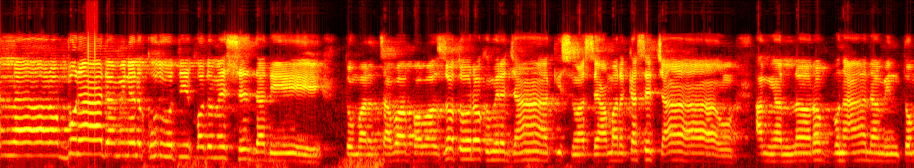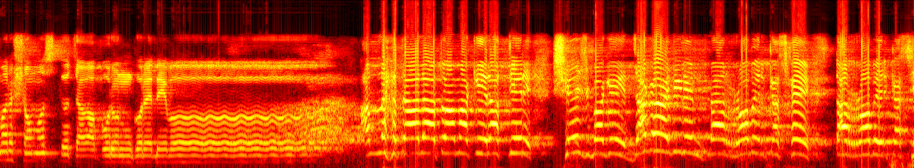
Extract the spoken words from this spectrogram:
আল্লাহ রব্বুল আলামিনের কুদরতি কদমে সেজদা দিয়ে তোমার চাওয়া পাওয়া যত রকমের যা কিছু আছে আমার কাছে চাও, আমি আল্লাহ রব্বুল আলামিন তোমার সমস্ত চাওয়া পূরণ করে দেব। আল্লাহ তাআলা তো আমাকে রাত্রের শেষ ভাগে জাগায় দিলেন তার রবের কাছে, তার রবের কাছে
